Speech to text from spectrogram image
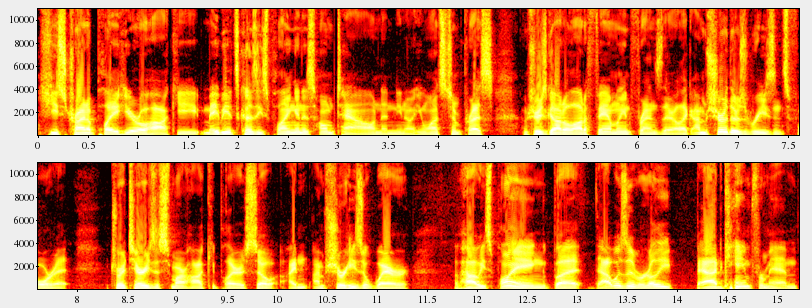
He's trying to play hero hockey. Maybe it's because he's playing in his hometown and you know he wants to impress. I'm sure he's got a lot of family and friends there. Like I'm sure there's reasons for it. Troy Terry's a smart hockey player, so I'm, I'm sure he's aware of how he's playing, but that was a really bad game from him,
